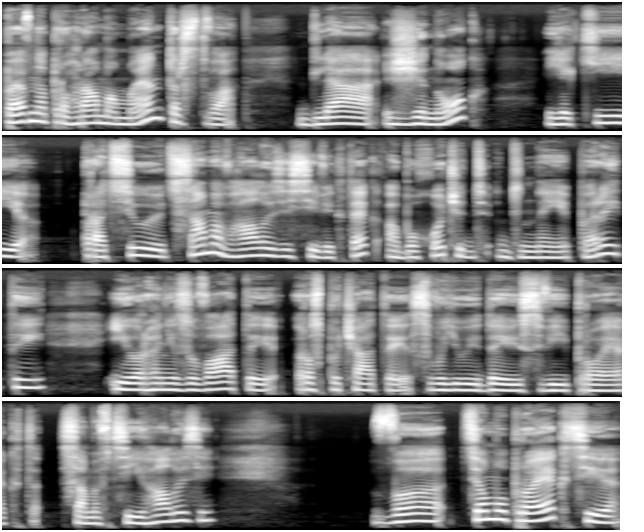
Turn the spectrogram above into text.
певна програма менторства для жінок, які працюють саме в галузі Civic або хочуть до неї перейти і організувати, розпочати свою ідею, свій проєкт саме в цій галузі. В цьому проєкті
